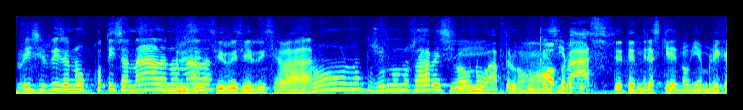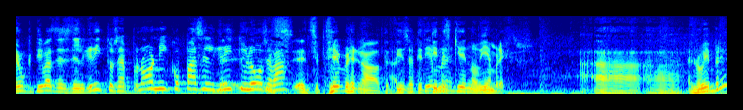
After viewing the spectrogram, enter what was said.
risa y risa, no cotiza nada, no nada. Sí, risa y risa va. No, no, pues uno no sabe si va o no va, pero tú que sí te- vas. Te, tendrías que ir en Me noviembre. dijeron que te ibas desde el grito, o sea, no, Nico, pasa el grito y luego se va. En septiembre no, te, tienes, te tienes que ir en noviembre. Jesús. ¿A, a- ¿En noviembre?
